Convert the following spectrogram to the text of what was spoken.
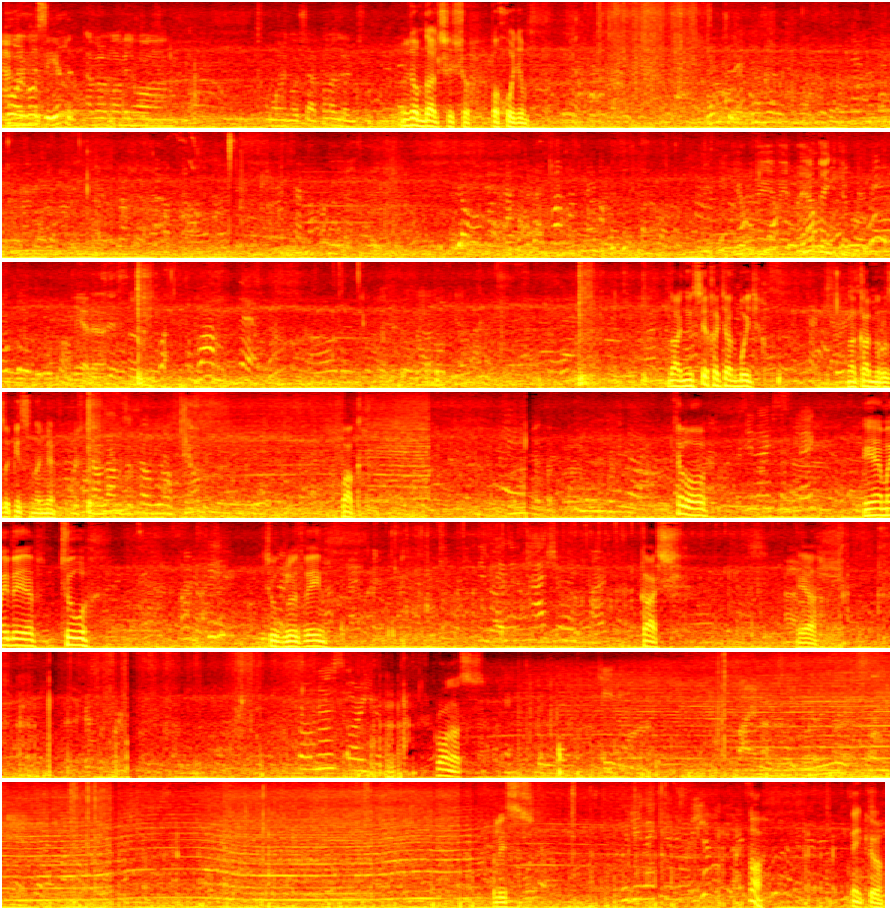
Korv och sill. Ja, men om man vill ha... Om man vill gå och köpa någon lunch. Идем дальше еще, походим. Да, не все хотят быть на камеру записанными. Факт. Hello. Yeah, maybe two. Two gluten. Cash. Yeah. Kronos or Euro? Kronos. 80. Please. Would you like the receipt? Oh, thank you.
